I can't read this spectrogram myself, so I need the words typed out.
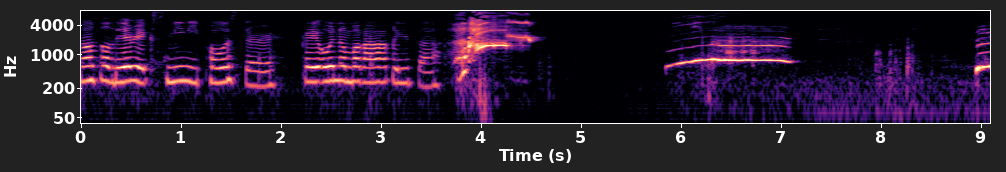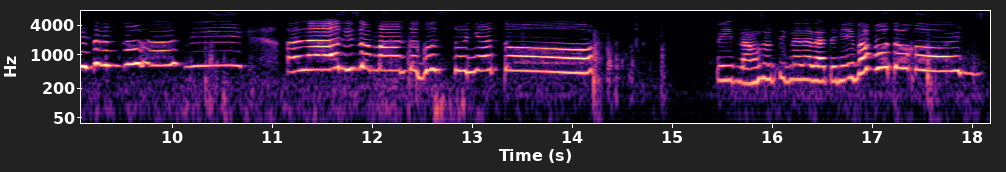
nasa lyrics mini poster? Kayo unang makakakita. wait lang. So, tignan na natin yung iba photo cards.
